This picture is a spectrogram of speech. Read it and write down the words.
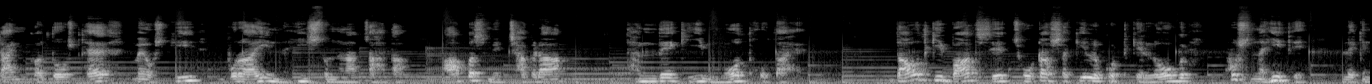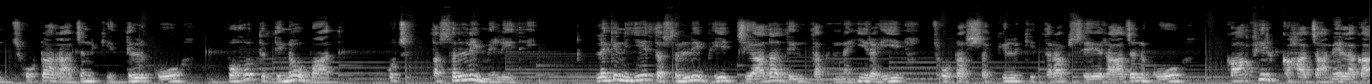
टाइम का दोस्त है, मैं उसकी बुराई नहीं सुनना चाहता। आपस में झगड़ा, धंधे की मौत होता है। दाऊद की बात से छोटा शकील गुट के लोग खुश नहीं थे, लेकिन छोटा राजन के दिल को बहुत दिनों बाद कुछ तसल्ली मिली थी, लेकिन ये तसल्ली भी ज़्यादा दिन तक नहीं रही। छोटा शकील की तरफ़ से राजन को काफिर कहा जाने लगा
